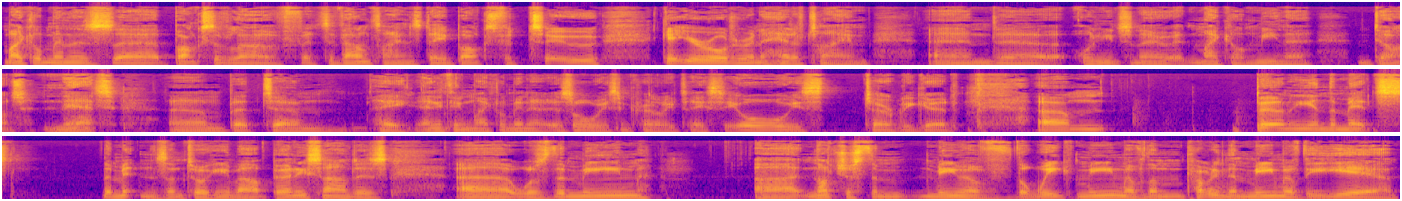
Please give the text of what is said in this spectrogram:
Michael Mina's uh, Box of Love. It's a Valentine's Day box for two. Get your order in ahead of time, and uh, all you need to know at michaelmina.net. Um, but um, hey, anything Michael Mina is always incredibly tasty. Always terribly good. Um, Bernie in the midst, the mittens I'm talking about. Bernie Sanders uh, was the meme. Uh, not just the meme of the week, meme of the probably the meme of the year,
